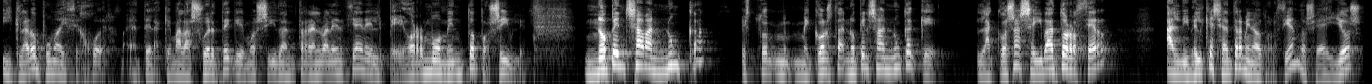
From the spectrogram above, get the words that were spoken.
Y claro, Puma dice, joder, vaya tela, qué mala suerte que hemos ido a entrar en Valencia en el peor momento posible. No pensaban nunca, esto me consta, no pensaban nunca que la cosa se iba a torcer al nivel que se ha terminado torciendo. O sea, ellos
